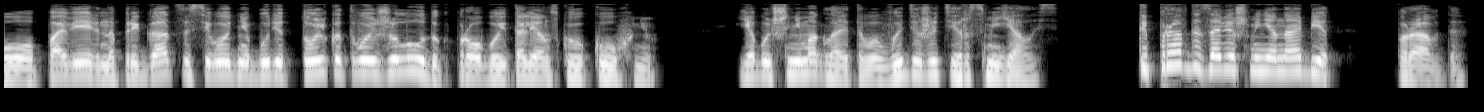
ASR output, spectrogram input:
О, поверь, напрягаться сегодня будет только твой желудок, пробуя итальянскую кухню. Я больше не могла этого выдержать и рассмеялась. Ты правда зовешь меня на обед? Правда.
